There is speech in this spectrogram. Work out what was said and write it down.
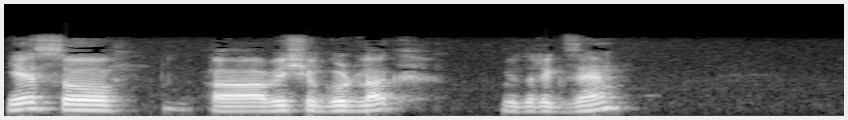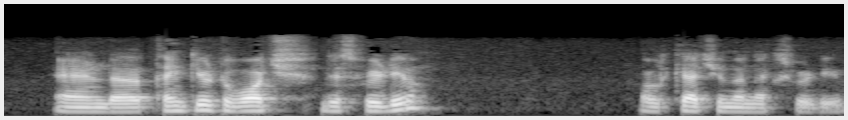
yes so uh, wish you good luck with your exam. And uh, thank you to watch this video. I'll catch you in the next video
